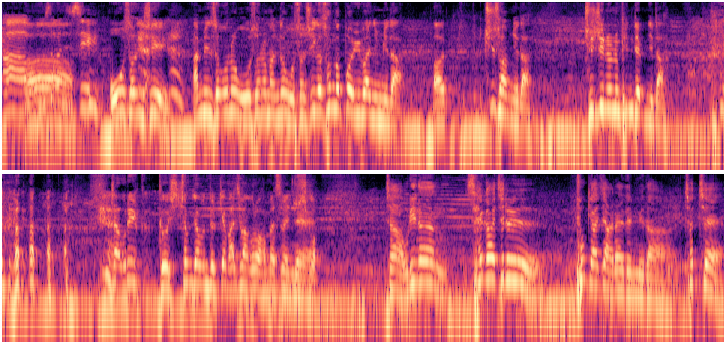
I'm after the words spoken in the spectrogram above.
아, 오선 씨. 오선시 안민석 의원은 오선을 만드는 오선시 이거 선거법 위반입니다. 어, 취소합니다. 주진우는 빈대입니다. 자 우리 그, 그 시청자분들께 마지막으로 한 말씀 해주시고 네. 자, 우리는 세 가지를 포기하지 않아야 됩니다. 첫째,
